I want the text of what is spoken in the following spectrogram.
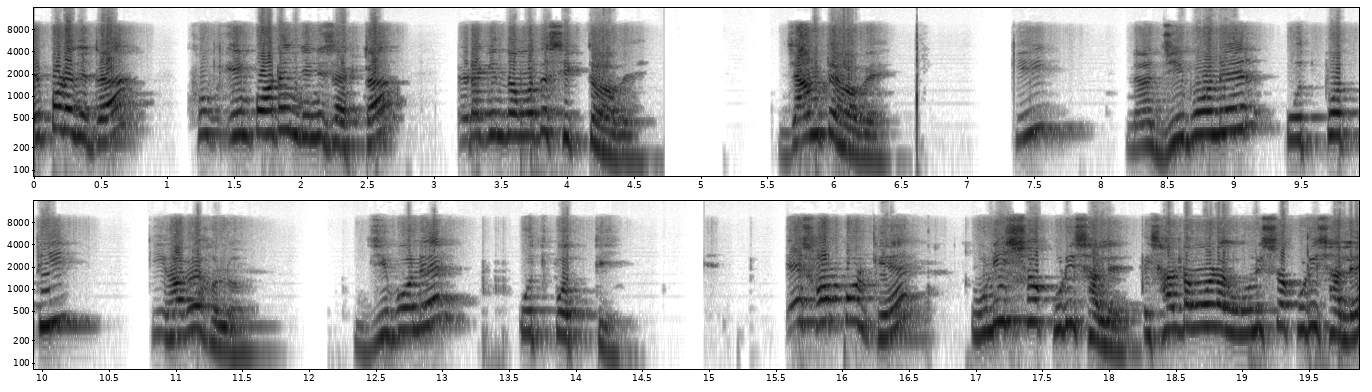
এরপরে যেটা খুব ইম্পর্টেন্ট জিনিস একটা, এটা কিন্তু আমাদের শিখতে হবে। জানতে হবে কি না জীবনের উৎপত্তি কীভাবে হলো? জীবনের উৎপত্তি। এ সম্পর্কে উনিশশো কুড়ি সালে, এই সালটা মনে রাখব উনিশশো কুড়ি সালে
